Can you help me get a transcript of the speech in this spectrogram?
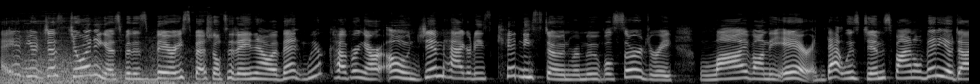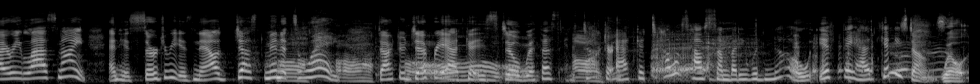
Hey, if you're just joining us for this very special Today Now event, we're covering our own Jim Haggerty's kidney stone removal surgery live on the air. And that was Jim's final video diary last night. And his surgery is now just minutes Oh, away. Dr. Jeffrey Atka is still with us. And Dr. Atka, tell us how somebody would know if they had kidney stones. Well,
